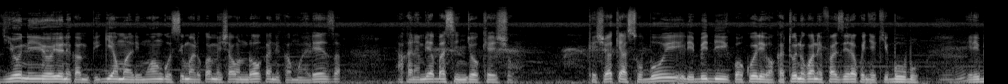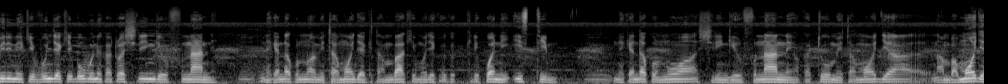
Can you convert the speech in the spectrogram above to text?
jioni hiyo hiyo nikampigia mwalimu wangu simu, alikuwa ameshaondoka, nikamweleza, akaniambia basi njoo kesho. Kesho yake asubuhi ilibidi kwa kweli, wakati huo nilikuwa nahifadhi hela kwenye kibubu, ilibidi nikivunja kibubu nikatoa shilingi elfu nane. Nikaenda kununua mita moja kitambaa kimoja kilikuwa ni Eastim. Nikaenda kununua shilingi elfu nane wakati huo mita moja namba moja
